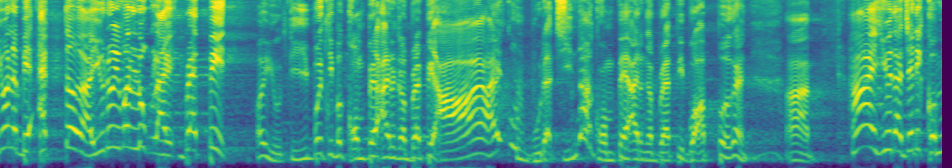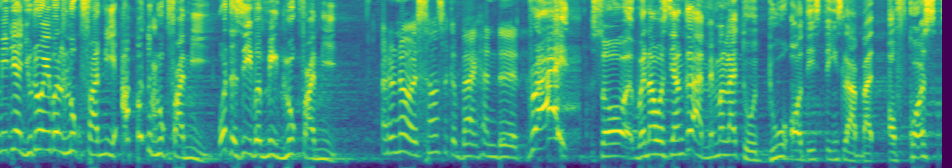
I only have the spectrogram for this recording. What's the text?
You want to be actor ah? You don't even look like Brad Pitt. Ayo, tiba-tiba compare I dengan Brad Pitt. Ah, I aku budak Cina compare I dengan Brad Pitt buat apa kan? Ah, Hi, you dah jadi comedian, you don't even look funny. Apa tu look funny? What does it even mean, look funny? I don't know. It sounds like a backhanded. Right. So when I was younger, I memang like to do all these things lah. But of course,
